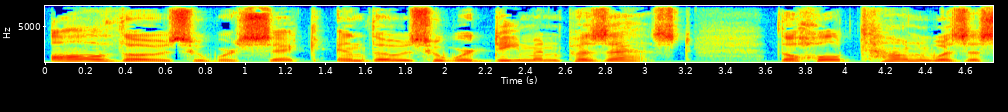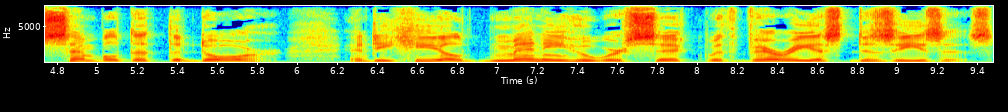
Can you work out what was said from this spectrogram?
all those who were sick and those who were demon possessed. The whole town was assembled at the door, and he healed many who were sick with various diseases,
